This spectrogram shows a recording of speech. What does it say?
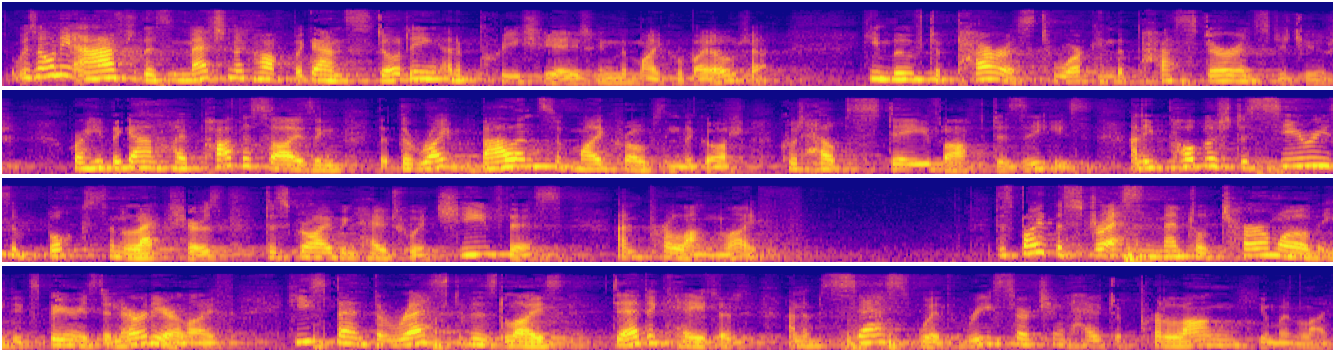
It was only after this Metchnikoff began studying and appreciating the microbiota. He moved to Paris to work in the Pasteur Institute, where he began hypothesizing that the right balance of microbes in the gut could help stave off disease. And he published a series of books and lectures describing how to achieve this and prolong life. Despite the stress and mental turmoil that he'd experienced in earlier life, he spent the rest of his life dedicated and obsessed with researching how to prolong human life.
